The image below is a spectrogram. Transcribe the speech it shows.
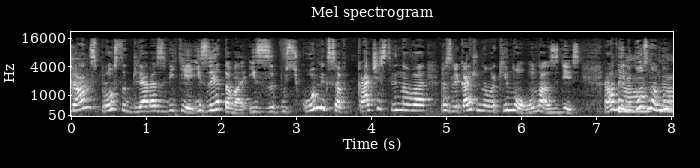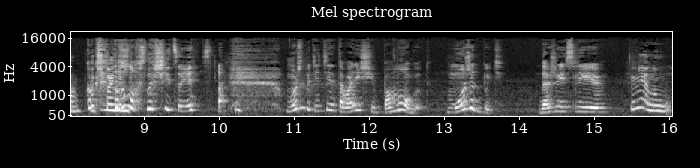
шанс просто для развития из этого, из пусть комиксов, качественного развлекательного кино у нас здесь. Рано или Да, поздно, да. ну, как что-нибудь. должно случиться, я не знаю. Может быть, эти товарищи помогут. Может быть. Даже если Не, ну,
